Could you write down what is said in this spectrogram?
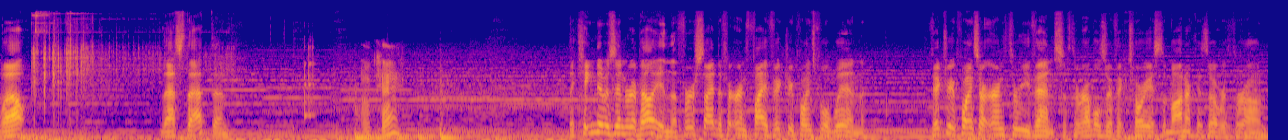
well, that's that then. Okay. The kingdom is in rebellion. The first side to earn five victory points will win. Victory points are earned through events. If the rebels are victorious, the monarch is overthrown.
